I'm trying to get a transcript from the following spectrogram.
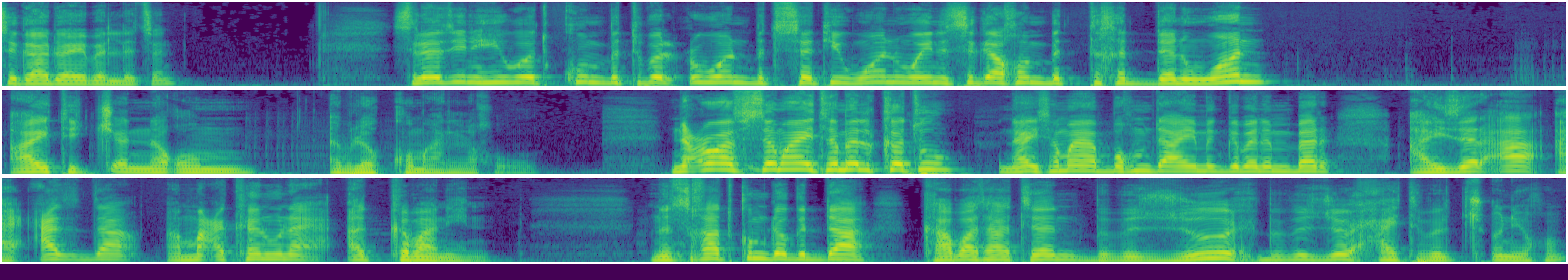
ስጋዶ ኣይበልፅን ስለዚ ንህይወትኩም ብትበልዕዎን ብትሰትይዎን ወይ ንስጋኹም ብትኽደንዎን ኣይትጨነቑም እብለኩም ኣለኹ ንዕዋፍ ሰማይ ተመልከቱ ናይ ሰማይ ኣቦኹም ድኣ ይምግበን እምበር ኣይዘርኣ ኣይዓፅዳ ኣብ ማዕከን እውን ኣይኣክባን እየን ንስኻትኩም ዶ ግዳ ካባታተን ብብዙሕ ብብዙሕ ኣይትብልፁን ኢኹም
